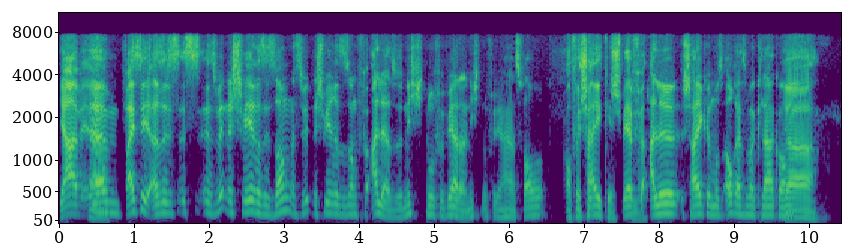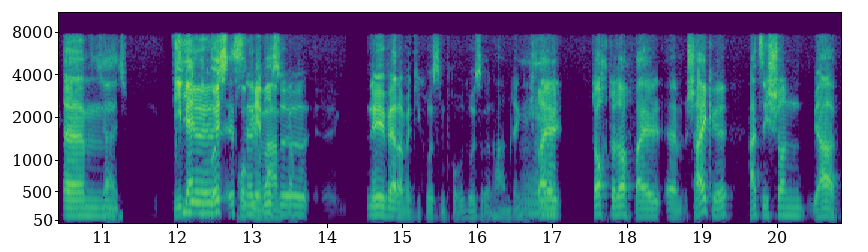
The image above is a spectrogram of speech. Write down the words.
Ja, ja. Ähm, weiß ich, also das ist, es wird eine schwere Saison. Es wird eine schwere Saison für alle, also nicht nur für Werder, nicht nur für den HSV. Auch für Schalke. Schwer für alle. Schalke muss auch erstmal klarkommen. Ja. Ähm, die werden die größten Probleme große, haben. Nee, Werder wird die größten, größeren haben, denke mhm. ich. Weil, doch, doch, doch, weil ähm, Schalke hat sich schon, ja,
